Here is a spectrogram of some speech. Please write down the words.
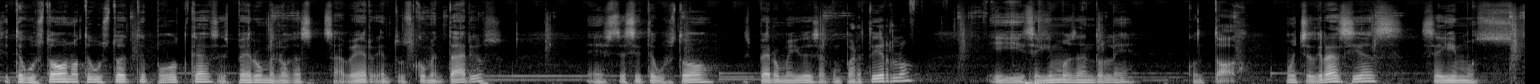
Si te gustó o no te gustó este podcast, espero me lo hagas saber en tus comentarios. Este, si te gustó, espero me ayudes a compartirlo y seguimos dándole con todo. Muchas gracias, seguimos.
